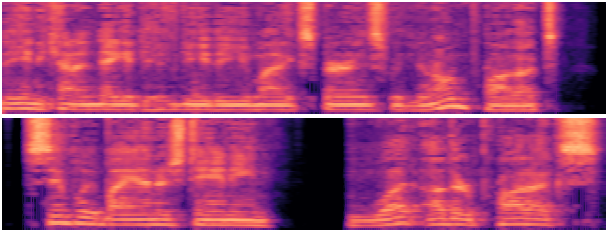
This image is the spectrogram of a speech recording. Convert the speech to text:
any kind of negativity that you might experience with your own product simply by understanding what other products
